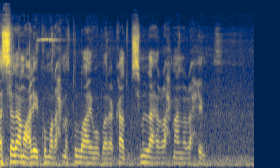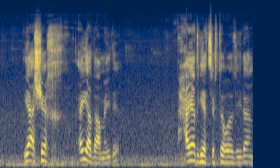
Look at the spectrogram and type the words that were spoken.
Esselamu Aleyküm ve Rahmetullahi ve Berekatuhu. Bismillahirrahmanirrahim. Ya Şeyh iyi adamıydı. Hayat geçirdi özüden.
